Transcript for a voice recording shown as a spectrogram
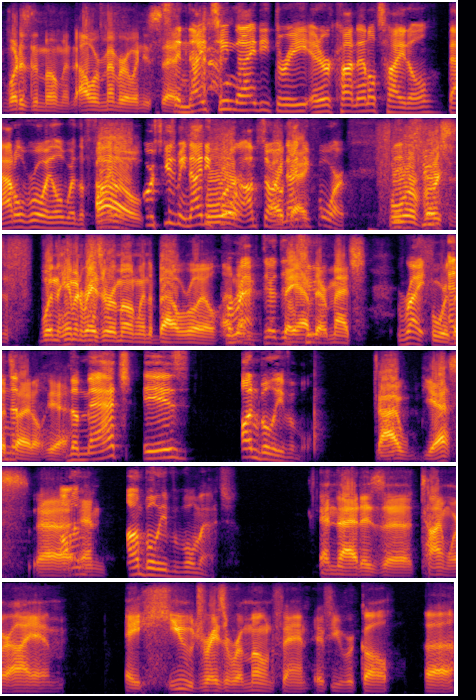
what is the moment? I'll remember when you say it's the 1993 Intercontinental Title Battle Royal, where the final. Oh, or excuse me, 94. Four, I'm sorry, okay. 94. Four versus when him and Razor Ramon win the Battle Royal. Correct. The they two, have their match. Right for the, the, title. Yeah. The match is unbelievable. Uh, yes, uh, Un- and unbelievable match. And that is a time where I am a huge Razor Ramon fan, if you recall. Uh,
